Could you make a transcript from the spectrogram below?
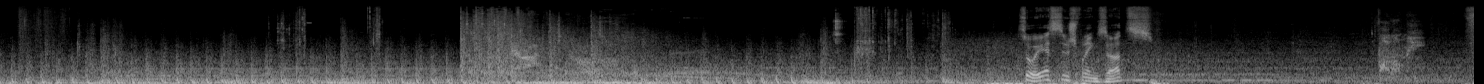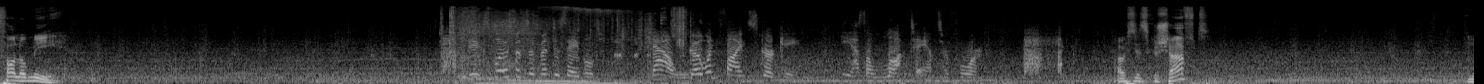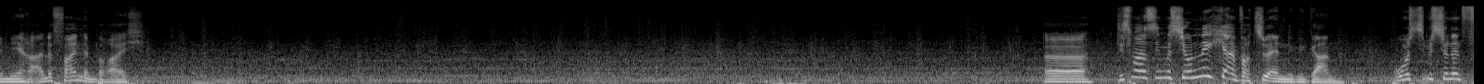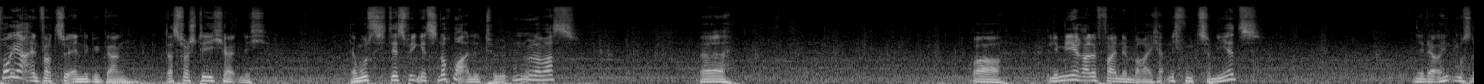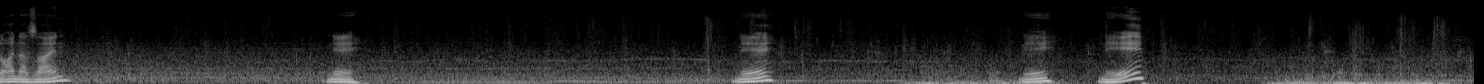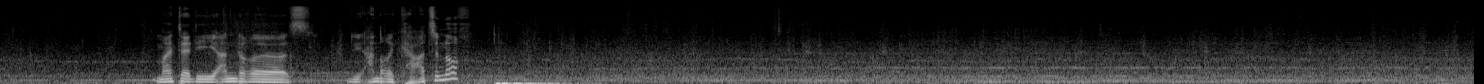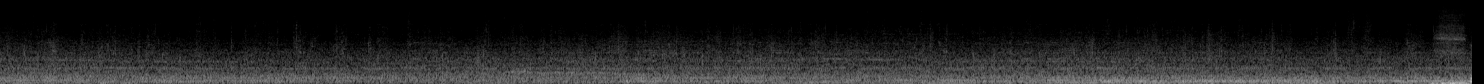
So, jetzt den Sprengsatz. Follow me. Follow me. The explosives have been disabled. Now, go and find Skirky. He has a lot to answer for. Habe ich es jetzt geschafft? Eliminiere alle Feinde im Bereich. Äh, diesmal ist die Mission nicht einfach zu Ende gegangen. Warum ist die Mission denn vorher einfach zu Ende gegangen? Das verstehe ich halt nicht. Da muss ich deswegen jetzt nochmal alle töten, oder was? Äh. Wow. Eliminiere alle Feinde im Bereich. Hat nicht funktioniert. Ne, da hinten muss noch einer sein. Nee. Nee. Nee. Nee. Meint er die andere... die andere Karte noch?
